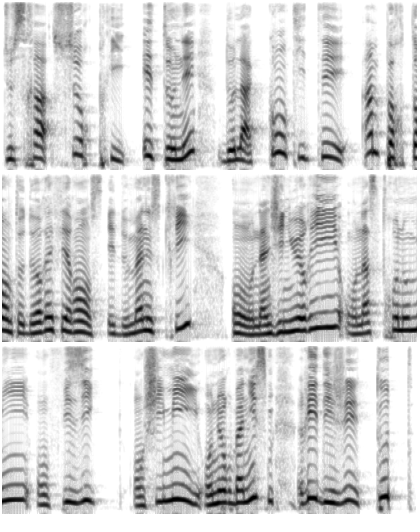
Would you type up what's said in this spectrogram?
tu seras surpris, étonné de la quantité importante de références et de manuscrits en ingénierie, en astronomie, en physique, en chimie, en urbanisme, rédigés toutes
